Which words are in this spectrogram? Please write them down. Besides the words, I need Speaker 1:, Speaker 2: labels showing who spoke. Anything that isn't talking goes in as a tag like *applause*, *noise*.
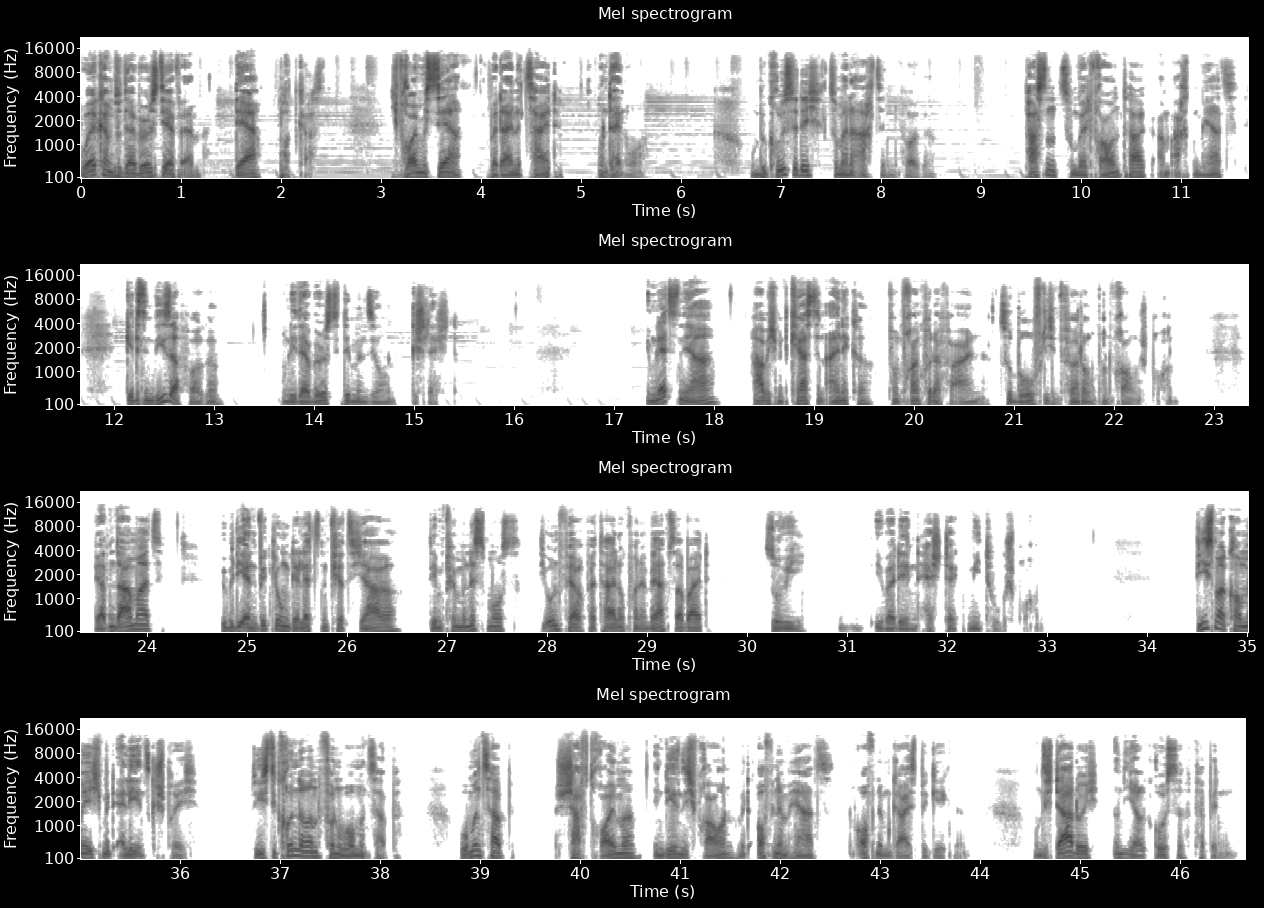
Speaker 1: Welcome to Diversity FM, der Podcast. Ich freue mich sehr über deine Zeit und dein Ohr und begrüße dich zu meiner 18. Folge. Passend zum Weltfrauentag am 8. März geht es in dieser Folge um die Diversity-Dimension Geschlecht. Im letzten Jahr habe ich mit Kerstin Einecke vom Frankfurter Verein zur beruflichen Förderung von Frauen gesprochen. Wir hatten damals über die Entwicklung der letzten 40 Jahre, dem Feminismus, die unfaire Verteilung von Erwerbsarbeit sowie über den Hashtag MeToo gesprochen. Diesmal komme ich mit Ellie ins Gespräch. Sie ist die Gründerin von Women's Hub. Women's Hub schafft Räume, in denen sich Frauen mit offenem Herz und offenem Geist begegnen und sich dadurch in ihrer Größe verbinden.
